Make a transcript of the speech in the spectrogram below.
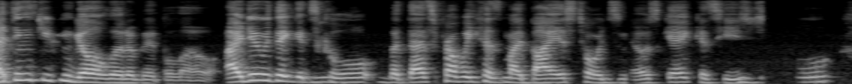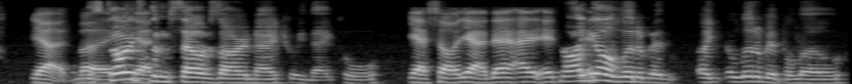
I think you can go a little bit below. I do think it's Mm. cool, but that's probably because my bias towards Nosuke, because he's cool. Yeah, but the swords yeah, themselves aren't actually that cool. yeah. So yeah, that I it's, So I go a little bit, like a little bit below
